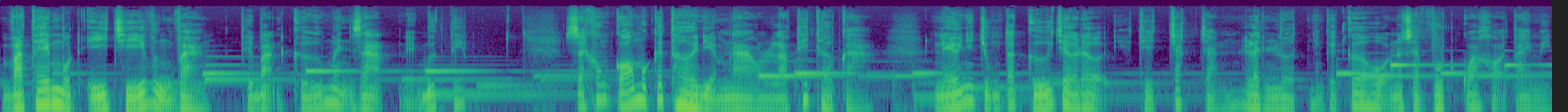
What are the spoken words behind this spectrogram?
và thêm một ý chí vững vàng thì bạn cứ mạnh dạn để bước tiếp. Sẽ không có một cái thời điểm nào là thích hợp cả. Nếu như chúng ta cứ chờ đợi thì chắc chắn lần lượt những cái cơ hội nó sẽ vụt qua khỏi tay mình.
